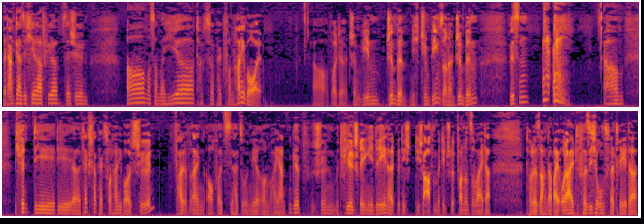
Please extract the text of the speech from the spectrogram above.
bedankt er sich hier dafür. Sehr schön. Ähm, was haben wir hier? Texture Pack von Honeyball. Ja, wollte Jim Beam, Jim Bim, nicht Jim Beam, sondern Jim Bim wissen. ähm, ich finde die, die äh, Texture Packs von Honeyball schön. Allem auch, weil es sie halt so in mehreren Varianten gibt. Schön mit vielen schrägen Ideen, halt mit die, die Schafen, mit den Schlüpfern und so weiter. Tolle Sachen dabei. Oder halt die Versicherungsvertreter.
